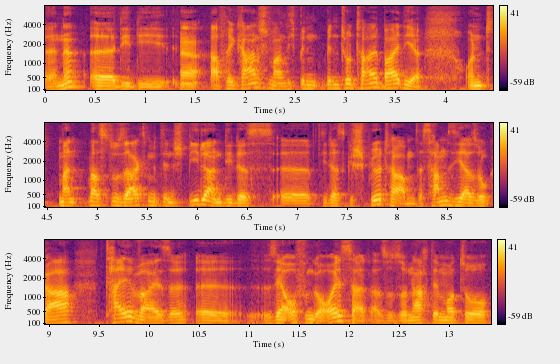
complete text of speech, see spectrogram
äh, ne? äh, die, die ja. afrikanischen machen. Ich bin, bin total bei dir. Und man, was du sagst mit den Spielern, die das, äh, die das gespürt haben, das haben sie ja sogar teilweise äh, sehr offen geäußert. Also so nach dem Motto,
